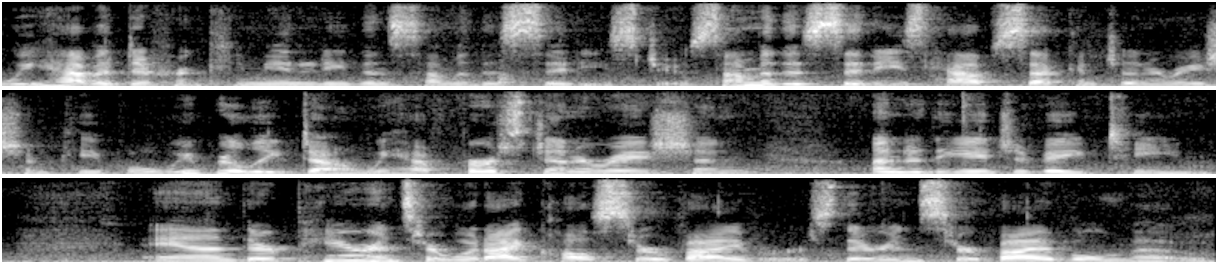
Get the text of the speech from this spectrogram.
We have a different community than some of the cities do. Some of the cities have second generation people. We really don't. We have first generation under the age of 18. And their parents are what I call survivors. They're in survival mode.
